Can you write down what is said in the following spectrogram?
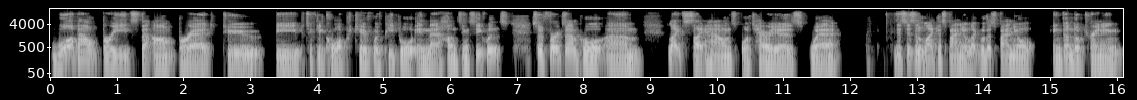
what about breeds that aren't bred to be particularly cooperative with people in their hunting sequence? So, for example, um, like sighthounds or terriers, where this isn't like a spaniel, like with a spaniel in gun dog training,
